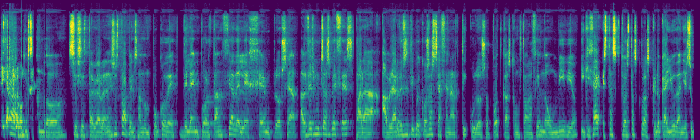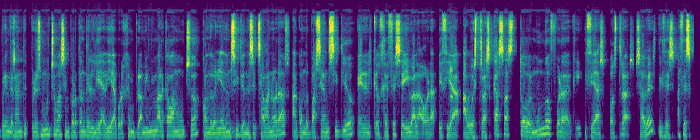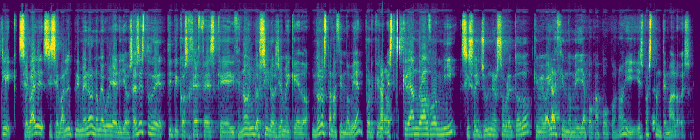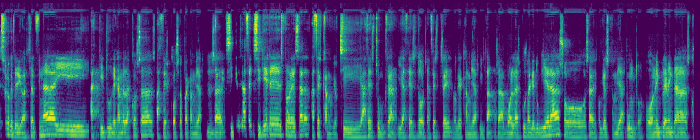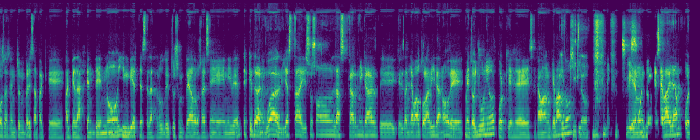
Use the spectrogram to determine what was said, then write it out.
contrario. pensando, sí, sí, está claro. En eso estaba pensando un poco de, de la importancia del ejemplo. O sea, a veces, muchas veces, para hablar de ese tipo de cosas se hacen artículos o podcasts, como estamos haciendo, un vídeo. Y quizá estas, todas estas cosas creo que ayudan y es súper interesante, pero es mucho más importante el día a día. Por ejemplo, a mí me marcaba mucho cuando venía de un sitio donde se echaban horas a cuando pasé a un sitio en el que el jefe se iba a la hora. Decía, a vuestras casas todo el mundo fuera de aquí. Decías, ostras, ¿sabes? Dices, haces clic. Se vale, si se vale el primero, no me voy a ir yo. ¿Sabes esto de típicos jefes que dicen, no, iros, iros, yo me quedo? No lo están haciendo bien, porque Claro. estás creando algo en mí, si soy junior sobre todo, que me va a ir Claro. haciéndome ya poco a poco, ¿no? Y, y es bastante malo eso. Eso es lo que te digo. Si al final hay actitud de cambiar las cosas, haces cosas para cambiar. Mm. O sea, si quieres, hacer- si quieres progresar, haces cambio. Si haces chuncran y haces dos y haces tres, no quieres cambiar. y está. O sea, pon la excusa que tú quieras o, ¿sabes? No quieres cambiar. Punto. O no implementas cosas en tu empresa para que, para que la gente no inviertes en la salud de tus empleados a ese nivel. Es que te dan igual y ya está. Y eso son las cárnicas de, que se han llamado toda la vida, ¿no? De meto junior porque se, se acaban quemando. Kilo. Sí, Y en el momento en que se vayan, pues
